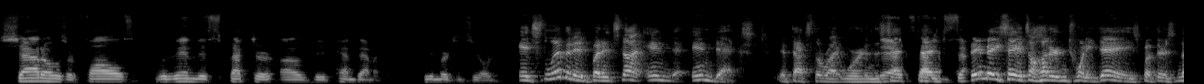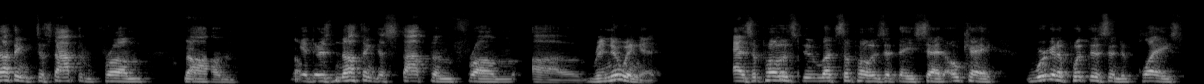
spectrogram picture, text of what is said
shadows or falls within this specter of the pandemic, the emergency order. It's limited, but it's not in, indexed, if that's the right word, in the yeah, sense that exa- they may say it's 120 days, but there's nothing to stop them from. No. Um, no. There's nothing to stop them from uh, renewing it, as opposed to let's suppose if they said, okay, we're going to put this into place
